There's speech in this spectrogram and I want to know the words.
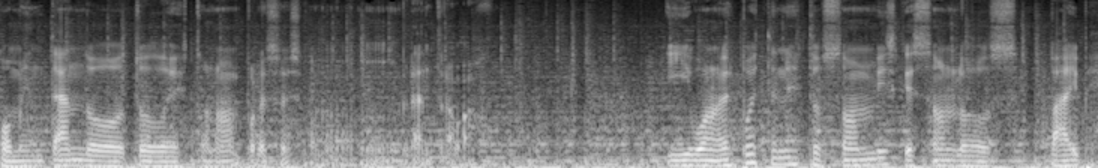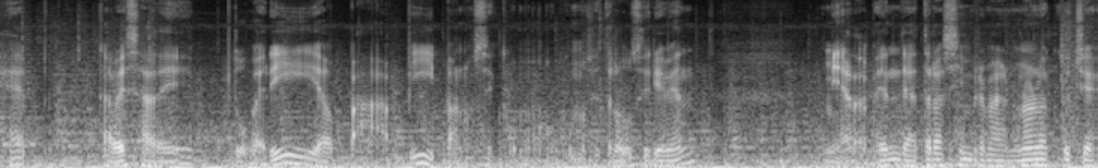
comentando todo esto, ¿no? Por eso es como un gran trabajo. Y bueno, después tenés estos zombies que son los Pipehead, cabeza de tubería o no sé cómo, cómo se traduciría bien. Mierda, ven de atrás siempre me... No lo escuché,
